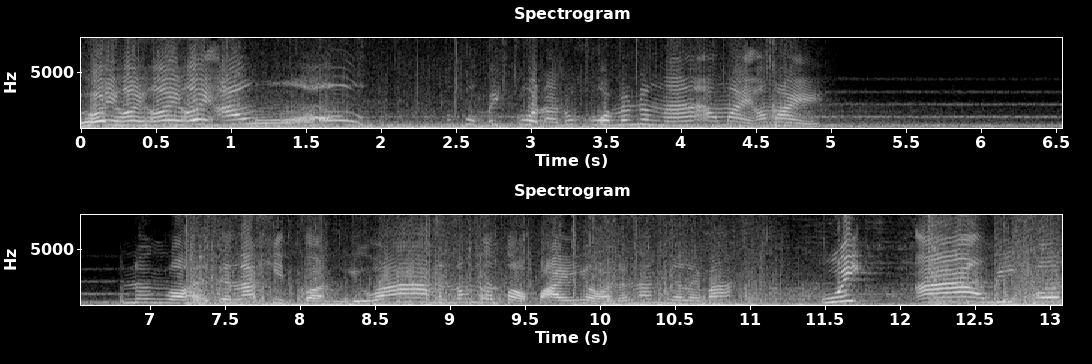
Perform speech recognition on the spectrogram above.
เฮ้ยเฮ้ยเฮ้ยเฮ้ยเอาผมไม่กดอะทุกคนแป๊บนึงนะ เอาใหม่เอาใหม่แป๊บนึงรอให้เซนล่าคิดก่อน หรือว่ามันต้องเดินต่อไปเหรอด้านหน้ามีอะไรบ้างอุ๊ยอ้าวมีกรง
